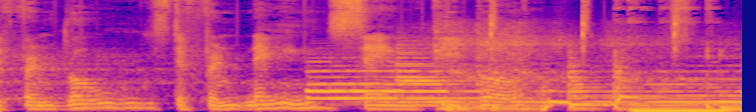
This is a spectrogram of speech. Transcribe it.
different roles, different names, same people.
